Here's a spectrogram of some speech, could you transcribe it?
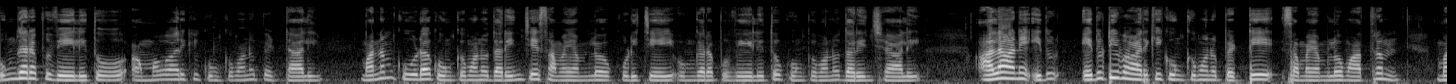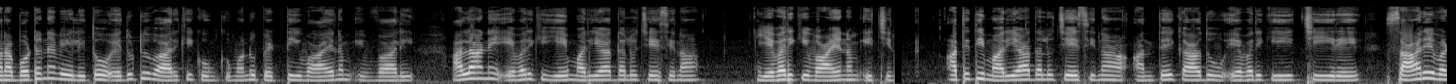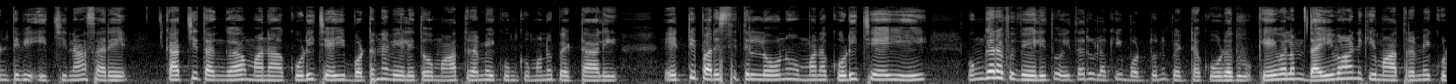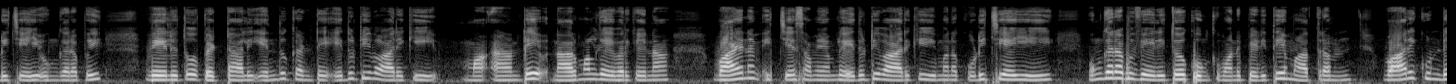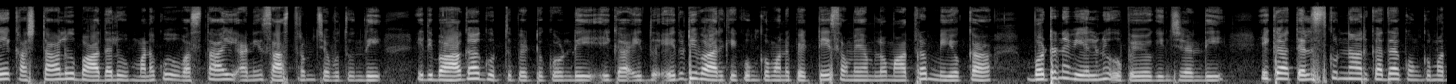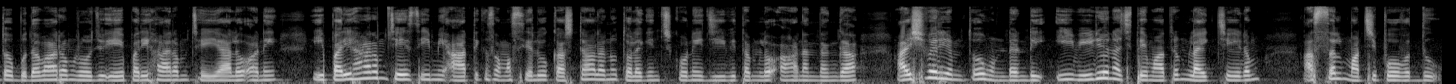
ఉంగరపు వేలితో అమ్మవారికి కుంకుమను పెట్టాలి. మనం కూడా కుంకుమను ధరించే సమయంలో కుడి చేయి ఉంగరపు వేలితో కుంకుమను ధరించాలి. అలానే ఎదు ఎదుటి వారికి కుంకుమను పెట్టే సమయంలో మాత్రం మన బొటన వేలితో ఎదుటి వారికి కుంకుమను పెట్టి వాయనం ఇవ్వాలి. అలానే ఎవరికి ఏ మర్యాదలు చేసినా ఎవరికి వాయనం ఇచ్చిన అతిథి మర్యాదలు చేసినా అంతేకాదు ఎవరికి చీరే సారె వంటివి ఇచ్చినా సరే ఖచ్చితంగా మన కుడి చేయి బొటన వేలితో మాత్రమే కుంకుమను పెట్టాలి. ఎట్టి పరిస్థితుల్లోనూ మన కుడి చేయి ఉంగరపు వేలితో ఇతరులకి బొట్టును పెట్టకూడదు. కేవలం దైవానికి మాత్రమే కుడి చేయి ఉంగరపు వేలుతో పెట్టాలి. ఎందుకంటే ఎదుటి వారికి మా అంటే నార్మల్గా ఎవరికైనా వాయనం ఇచ్చే సమయంలో ఎదుటి వారికి మన కుడి చేయి ఉంగరపు వేలితో కుంకుమను పెడితే మాత్రం వారికుండే కష్టాలు బాధలు మనకు వస్తాయి అని శాస్త్రం చెబుతుంది. ఇది బాగా గుర్తుపెట్టుకోండి. ఇక ఎదుటి వారికి కుంకుమను పెట్టే సమయంలో మాత్రం మీ యొక్క బొటన వేలుని ఉపయోగించండి. ఇక తెలుసుకున్నారు కదా కుంకుమతో బుధవారం రోజు ఏ పరిహారం చేయాలో అని. ఈ పరిహారం చేసి మీ ఆర్థిక సమస్యలు కష్టాలను తొలగించుకొని జీవితంలో ఆనందంగా ఐశ్వర్యంతో ఉండండి. ఈ వీడియో నచ్చితే మాత్రం లైక్ చేయడం అస్సలు మర్చిపోవద్దు.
